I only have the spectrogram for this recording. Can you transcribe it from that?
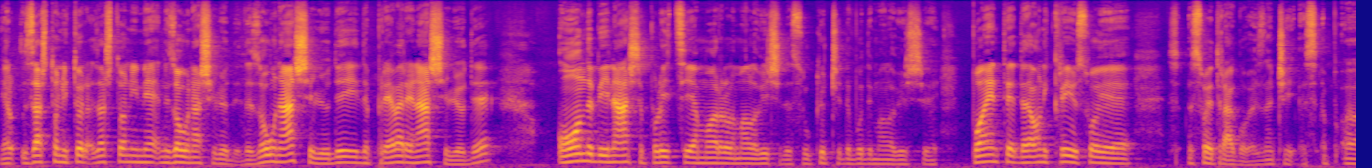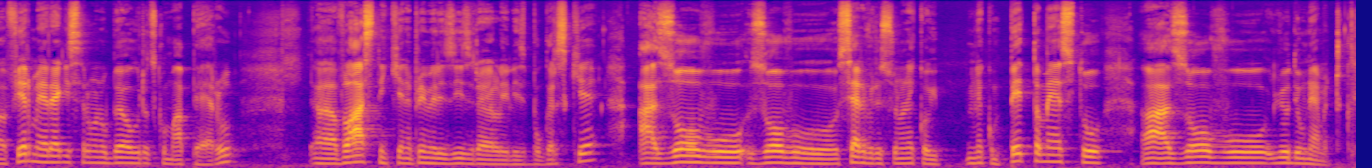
jel, zašto oni to zašto oni ne ne zovu naše ljude? Da zovu naše ljude i da prevare naše ljude onda bi naša policija morala malo više da se uključi, da bude malo više Poenta je da oni kriju svoje, svoje tragove. Znači, firma je registrovana u Beogradskom APR-u, vlasnik je, na primjer, iz Izraela ili iz Bugarske, a zovu, zovu serveri su na nekoj nekom petom mestu, a zovu ljude u Nemačkoj.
